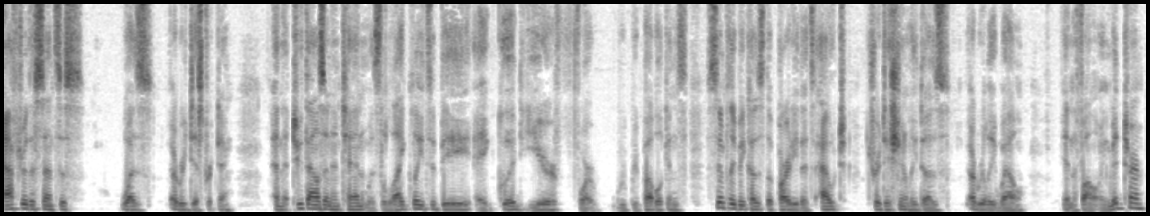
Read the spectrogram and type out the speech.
after the census was a redistricting, and that 2010 was likely to be a good year for Republicans simply because the party that's out traditionally does really well in the following midterm,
